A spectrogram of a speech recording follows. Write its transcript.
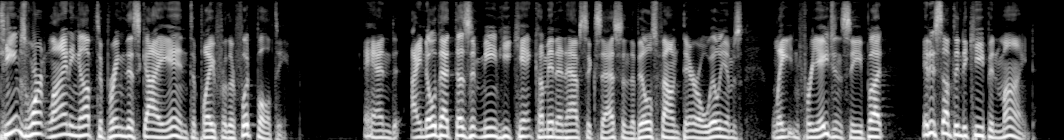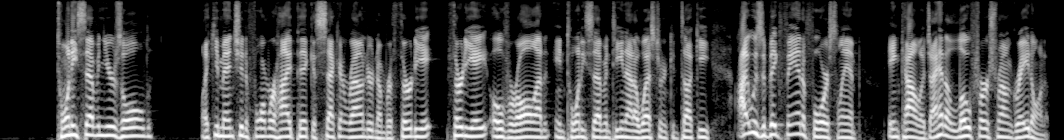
Teams weren't lining up to bring this guy in to play for their football team. And I know that doesn't mean he can't come in and have success. And the Bills found Daryl Williams late in free agency, but it is something to keep in mind. 27 years old, like you mentioned, a former high pick, a second rounder, number 38, 38 overall in 2017 out of Western Kentucky. I was a big fan of Forrest Lamp in college. I had a low first round grade on him.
